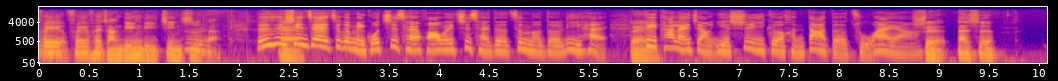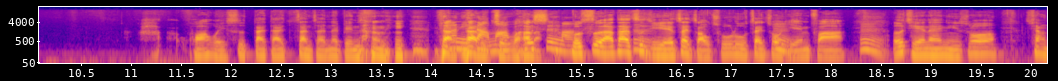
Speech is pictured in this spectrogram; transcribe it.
非非非常淋漓尽致的，可是现在这个美国制裁华为制裁的这么的厉害，对，对他来讲也是一个很大的阻碍啊。是，但是华为是呆呆站在那边让你 让你打吗？不是吗？不是啊，他自己也在找出路，在做研发。嗯，而且呢，你说像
